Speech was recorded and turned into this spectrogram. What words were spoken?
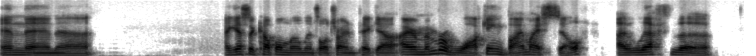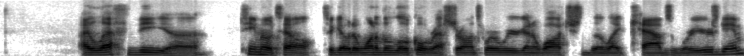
and then uh, I guess a couple moments I'll try and pick out. I remember walking by myself. I left the I left the uh, team hotel to go to one of the local restaurants where we were going to watch the like Cavs Warriors game,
